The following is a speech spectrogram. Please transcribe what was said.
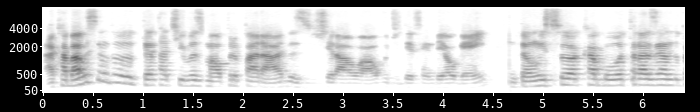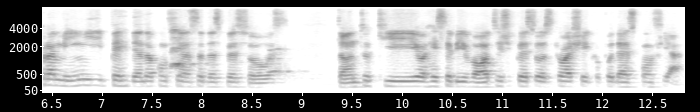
acabava sendo tentativas mal preparadas de tirar o alvo, de defender alguém. Então isso acabou trazendo para mim e perdendo a confiança das pessoas, tanto que eu recebi votos de pessoas que eu achei que eu pudesse confiar.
